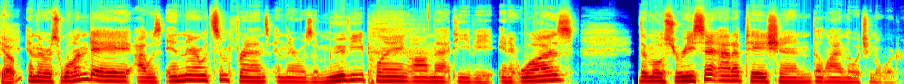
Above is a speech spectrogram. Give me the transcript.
Yep. And there was one day I was in there with some friends, and there was a movie playing on that TV, and it was the most recent adaptation, The Lion, the Witch, and the Wardrobe.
